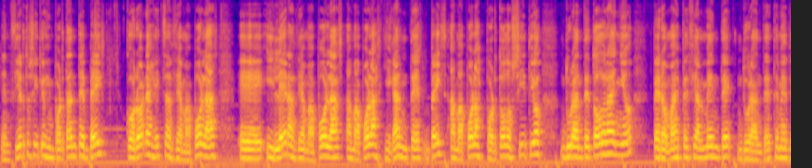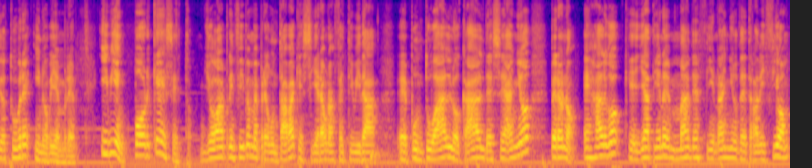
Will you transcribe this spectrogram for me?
en, ciertos sitios importantes veis coronas hechas de amapolas, eh, hileras de amapolas, amapolas gigantes, veis amapolas por todos sitios durante todo el año, pero más especialmente durante este mes de octubre y noviembre. Y bien, ¿por qué es esto? Yo al principio me preguntaba que si era una festividad eh, puntual, local de ese año, pero no, es algo que ya tiene más de 100 años de tradición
